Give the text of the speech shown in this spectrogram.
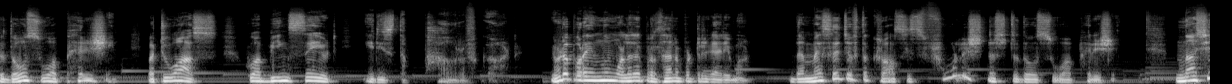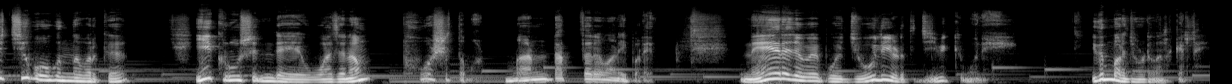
to those who are perishing but to us who are being saved it is the power of God ഇവിടെ പറയുന്നതും വളരെ പ്രധാനപ്പെട്ട ഒരു കാര്യമാണ്. The message of the cross is foolishness to those who are perishing നശിച്ചു പോകുന്നവർക്ക് ഈ ക്രൂശിന്റെ വചനം ഭോഷത്വമാണ് മണ്ടത്തരമാണ് ഈ പറയുന്നത്. നേരെ ചൊവ്വെ പോയി ജോലിയെടുത്ത് ജീവിക്കുമോനെ ഇതും പറഞ്ഞുകൊണ്ട് നടക്കല്ലേ?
